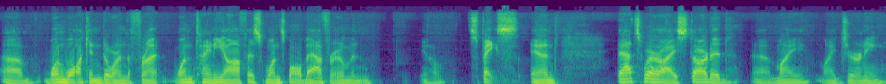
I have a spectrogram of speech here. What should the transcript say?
um, one walk-in door in the front, one tiny office, one small bathroom, and you know space. And that's where I started uh, my my journey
